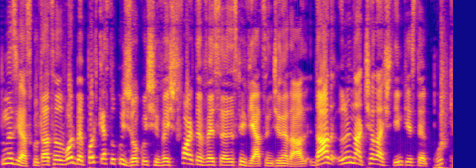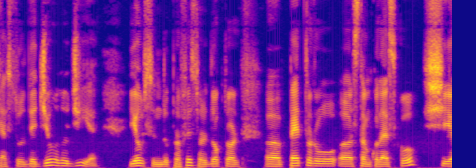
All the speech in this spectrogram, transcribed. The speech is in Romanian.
Bună ziua, ascultați să vorbe podcastul cu jocuri și vești foarte vesele despre viață în general, dar în același timp este podcastul de geologie. Eu sunt profesor dr. Uh, Petru uh, Stănculescu și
